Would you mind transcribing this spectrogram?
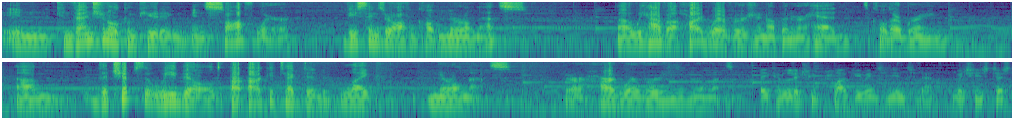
in conventional computing, in software, these things are often called neural nets. Uh, we have a hardware version up in our head, it's called our brain. Um, the chips that we build are architected like neural nets. There are hardware versions of neural nets. They can literally plug you into the internet, which is just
